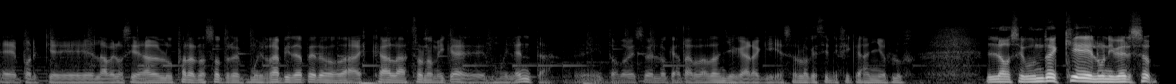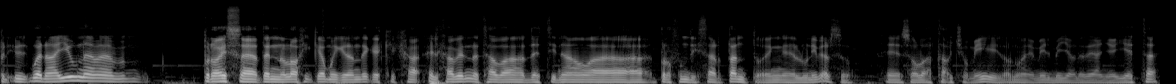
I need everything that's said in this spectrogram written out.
Eh, porque la velocidad de la luz para nosotros es muy rápida, pero a escala astronómica es muy lenta. Y todo eso es lo que ha tardado en llegar aquí. Eso es lo que significa años luz. Lo segundo es que el universo. Bueno, hay una proeza tecnológica muy grande que es que el Hubble no estaba destinado a profundizar tanto en el universo, eh, solo hasta 8.000 o 9.000 millones de años. Y esta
